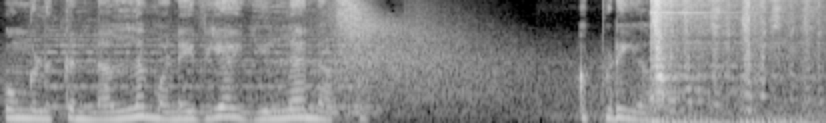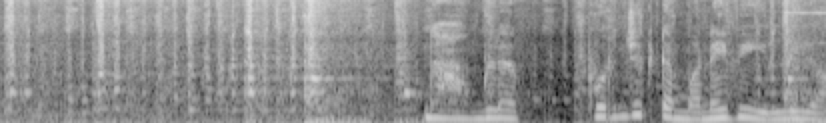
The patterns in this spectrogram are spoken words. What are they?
உங்களுக்கு நல்ல மனைவியா இல்லைன்னு அர்த்தம். அப்படியா? நான் உங்களை புரிஞ்சுக்கிட்ட மனைவி இல்லையா?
